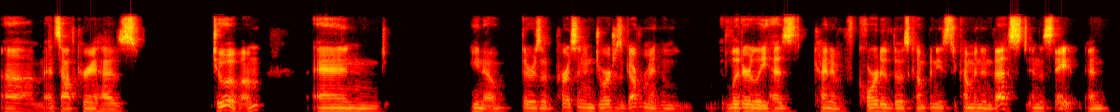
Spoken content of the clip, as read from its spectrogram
um, and South Korea has two of them. And you know, there's a person in Georgia's government who literally has kind of courted those companies to come and invest in the state, and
